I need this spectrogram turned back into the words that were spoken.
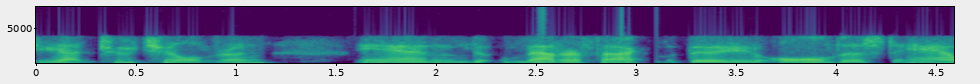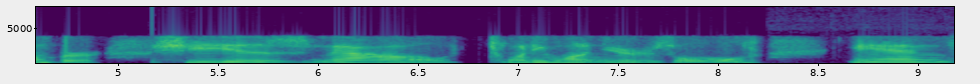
She had two children, and matter of fact, the oldest, Amber, she is now 21 years old, and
